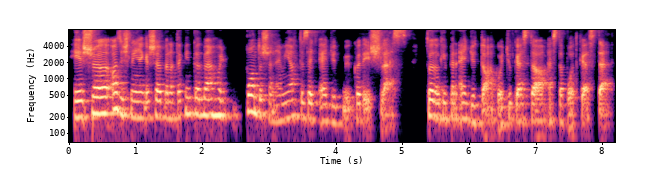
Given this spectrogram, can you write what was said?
És az is lényeges ebben a tekintetben, hogy pontosan emiatt ez egy együttműködés lesz. Tulajdonképpen együtt alkotjuk ezt a, ezt a podcastet.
